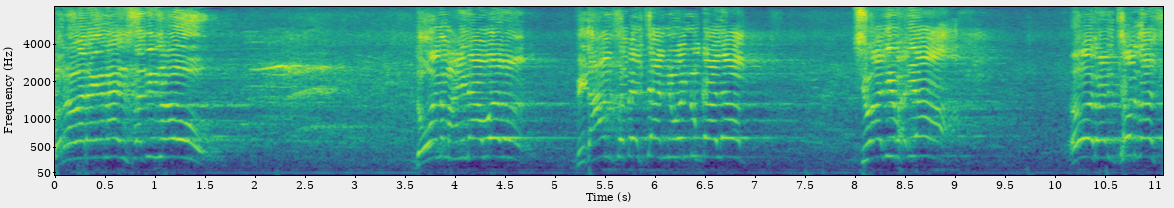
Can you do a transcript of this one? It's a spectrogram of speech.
बरोबर आहे का नाही सतीश भाऊ दोन महिन्यावर विधानसभेच्या निवडणुका आल्यात. शिवाजी भैया ओ रणछोडदास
